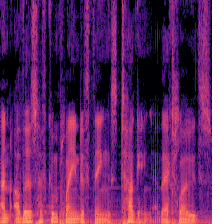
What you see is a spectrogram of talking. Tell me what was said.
and others have complained of things tugging at their clothes.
